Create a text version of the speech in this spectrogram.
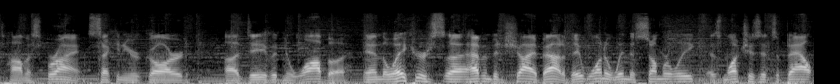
Thomas Bryant, second year guard uh, David Nwaba. And the Lakers uh, haven't been shy about it. They want to win the Summer League as much as it's about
